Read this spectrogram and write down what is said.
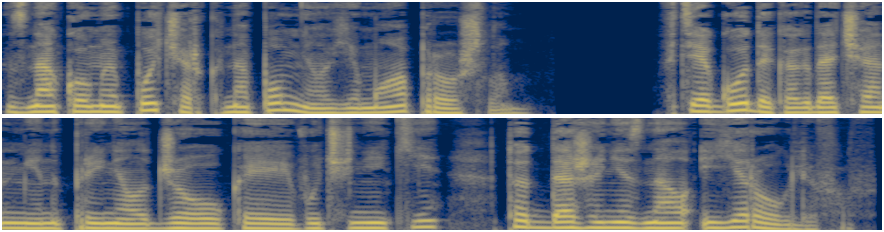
Знакомый почерк напомнил ему о прошлом. В те годы, когда Чан Мин принял Джоу Кэй в ученики, тот даже не знал иероглифов.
